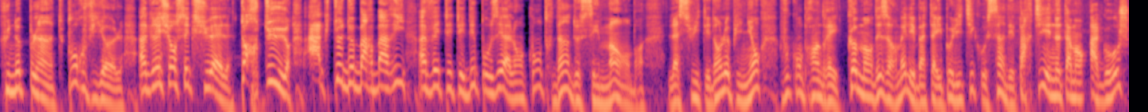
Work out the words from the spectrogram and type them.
qu'une plainte pour viol, agression sexuelle, torture, acte de barbarie avait été déposée à l'encontre d'un de ses membres. La suite est dans l'opinion. Vous comprendrez comment désormais les batailles politiques au sein des partis, et notamment à gauche,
